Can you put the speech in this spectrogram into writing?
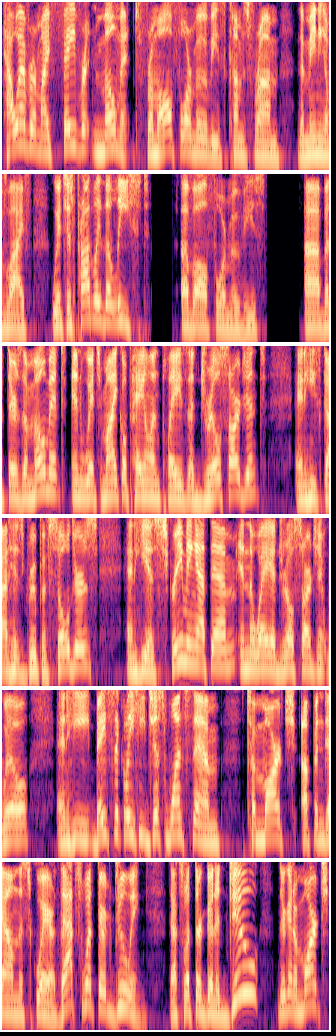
However, my favorite moment from all four movies comes from The Meaning of Life, which is probably the least of all four movies. Uh, but there's a moment in which Michael Palin plays a drill sergeant and he's got his group of soldiers and he is screaming at them in the way a drill sergeant will. And he basically, he just wants them to march up and down the square. That's what they're doing. That's what they're going to do. They're going to march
